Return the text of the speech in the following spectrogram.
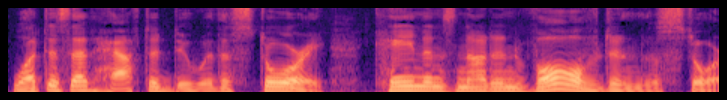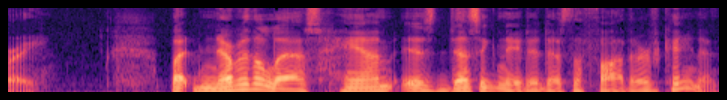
What does that have to do with the story? Canaan's not involved in the story. But nevertheless, Ham is designated as the father of Canaan.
